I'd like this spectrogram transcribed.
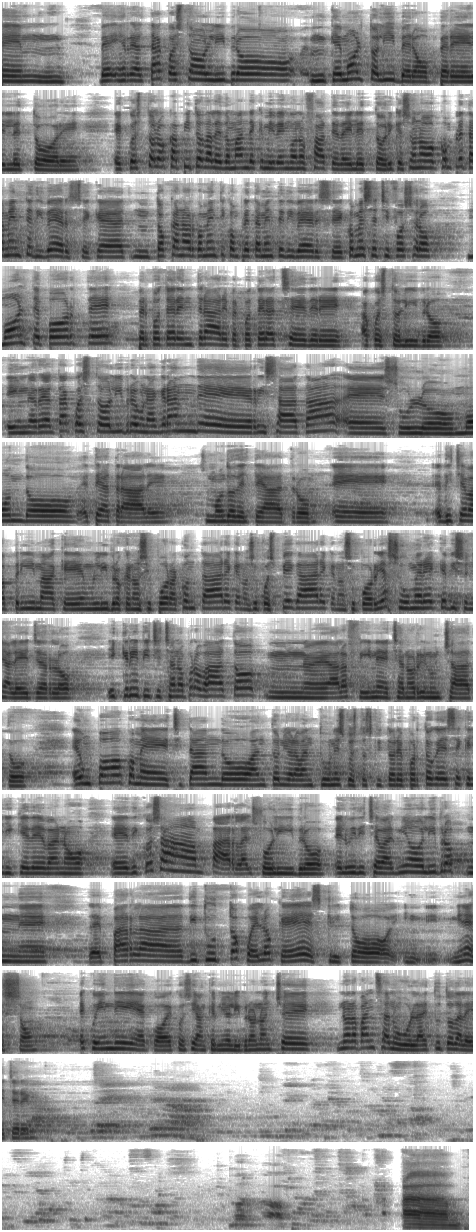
Ehm, beh, in realtà questo è un libro mm, che è molto libero per il lettore e questo l'ho capito dalle domande che mi vengono fatte dai lettori, che sono completamente diverse, che mm, toccano argomenti completamente diversi, è come se ci fossero molte porte per poter entrare, per poter accedere a questo libro. In realtà questo libro è una grande risata eh, sul mondo teatrale, sul mondo del teatro. E- e diceva prima che è un libro che non si può raccontare, che non si può spiegare, che non si può riassumere, che bisogna leggerlo. I critici ci hanno provato, mh, eh, alla fine ci hanno rinunciato. È un po' come citando Antonio Lavantunes, questo scrittore portoghese, che gli chiedevano eh, di cosa parla il suo libro e lui diceva il mio libro mh, eh, eh, parla di tutto quello che è scritto in, in esso. E quindi ecco, è così anche il mio libro, non, non avanza nulla, è tutto da leggere. Ah,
